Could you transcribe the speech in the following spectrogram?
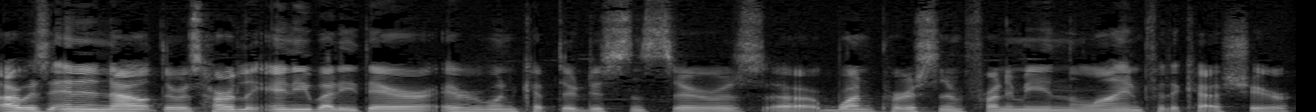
I was in and out. There was hardly anybody there. Everyone kept their distance. There was uh, one person in front of me in the line for the cashier.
